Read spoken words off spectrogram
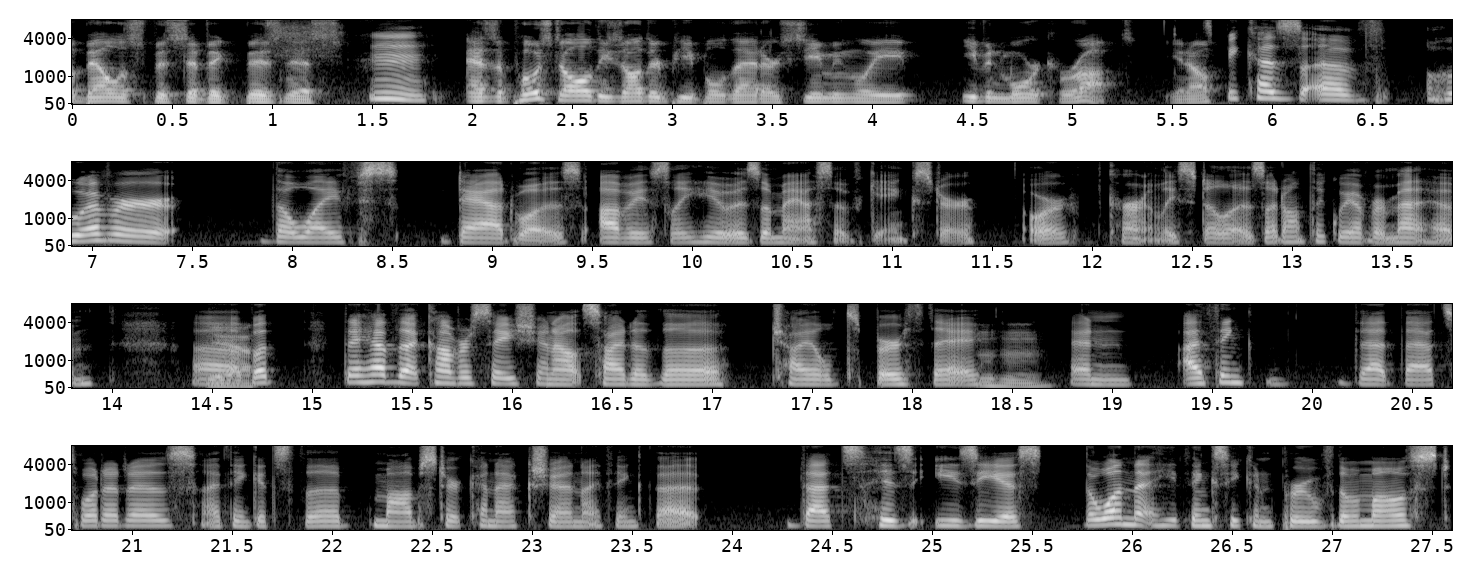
Abel's specific business Mm. as opposed to all these other people that are seemingly even more corrupt, you know? It's because of whoever the wife's dad was. Obviously, he was a massive gangster, or currently still is. I don't think we ever met him. Uh, Yeah. But they have that conversation outside of the child's birthday, hmm and I think that that's what it is. I think it's the mobster connection. I think that that's his easiest, the one that he thinks he can prove the most,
